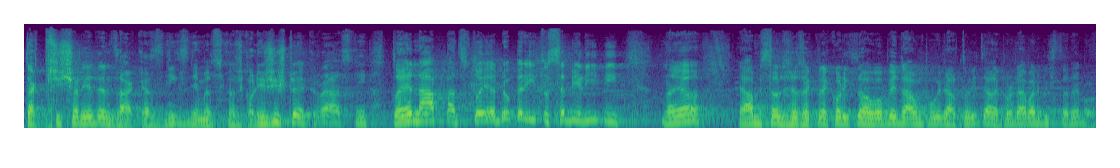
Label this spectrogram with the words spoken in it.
tak přišel jeden zákazník z Německa a říkal, Ježíš, to je krásný, to je nápad, to je dobrý, to se mi líbí. No jo, já myslel, že řekne, kolik toho objedná, on povídal, to víte, ale prodávat bych to nemohl.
